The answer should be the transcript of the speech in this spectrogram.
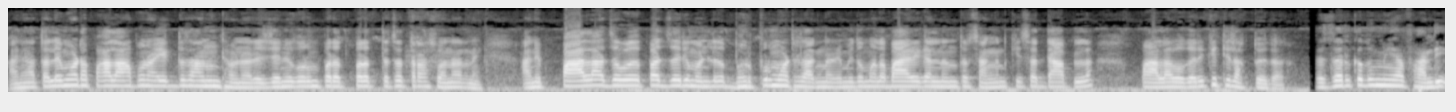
आणि आता लय मोठा पाला आपण एकदाच आणून ठेवणार आहे जेणेकरून परत परत त्याचा त्रास होणार नाही. आणि पाला जवळपास जरी म्हटलं तर भरपूर मोठा लागणार आहे. मी तुम्हाला बाहेर गेल्यानंतर सांगेन की सध्या आपला पाला वगैरे किती लागतोय तर. तर जर का तुम्ही या फांदी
